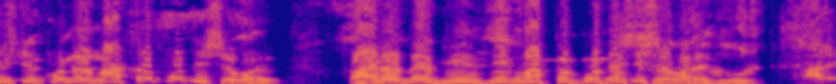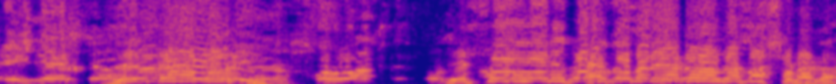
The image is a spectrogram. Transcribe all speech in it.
আছে? কোনের মাত্র পঁচিশশো করে। পাইনাপেল গ্রিন চিক মাত্র পঁচিশশো করে জি। রেডটা লরি। রেডটা লরি কত মানে এগারো হাজার পাঁচশো টাকা।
